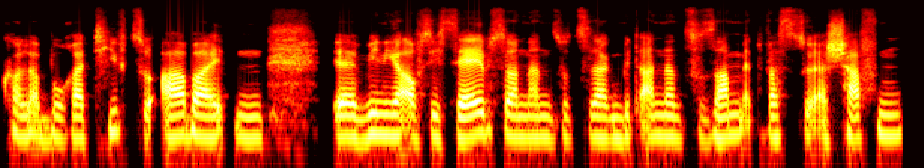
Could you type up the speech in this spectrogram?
kollaborativ zu arbeiten, äh, weniger auf sich selbst, sondern sozusagen mit anderen zusammen etwas zu erschaffen.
